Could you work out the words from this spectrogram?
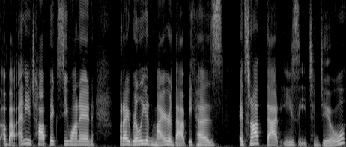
about any topics you wanted, but I really admired that because it's not that easy to do.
